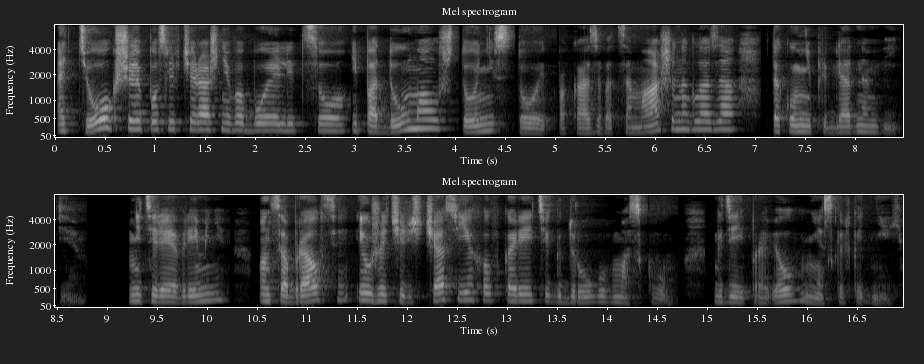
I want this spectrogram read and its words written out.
отекшее после вчерашнего боя лицо и подумал, что не стоит показываться Маше на глаза в таком неприглядном виде. Не теряя времени, он собрался и уже через час ехал в карете к другу в Москву, где и провел несколько дней.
